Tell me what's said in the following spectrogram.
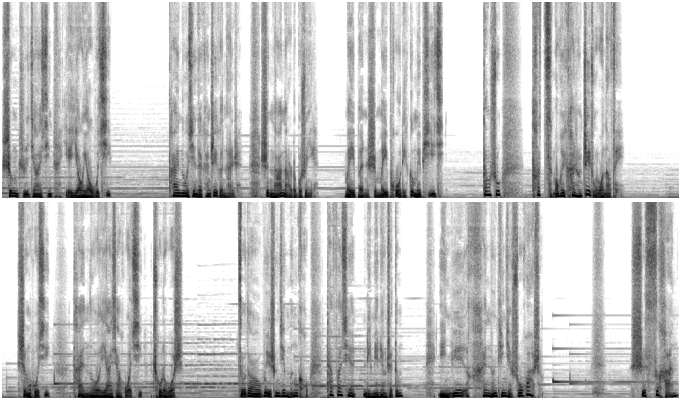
升职加薪也遥遥无期。泰诺现在看这个男人是哪哪都不顺眼，没本事、没魄力，更没脾气。当初他怎么会看上这种窝囊废？深呼吸，泰诺压下火气，出了卧室，走到卫生间门口，他发现里面亮着灯。隐约还能听见说话声，是思涵，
